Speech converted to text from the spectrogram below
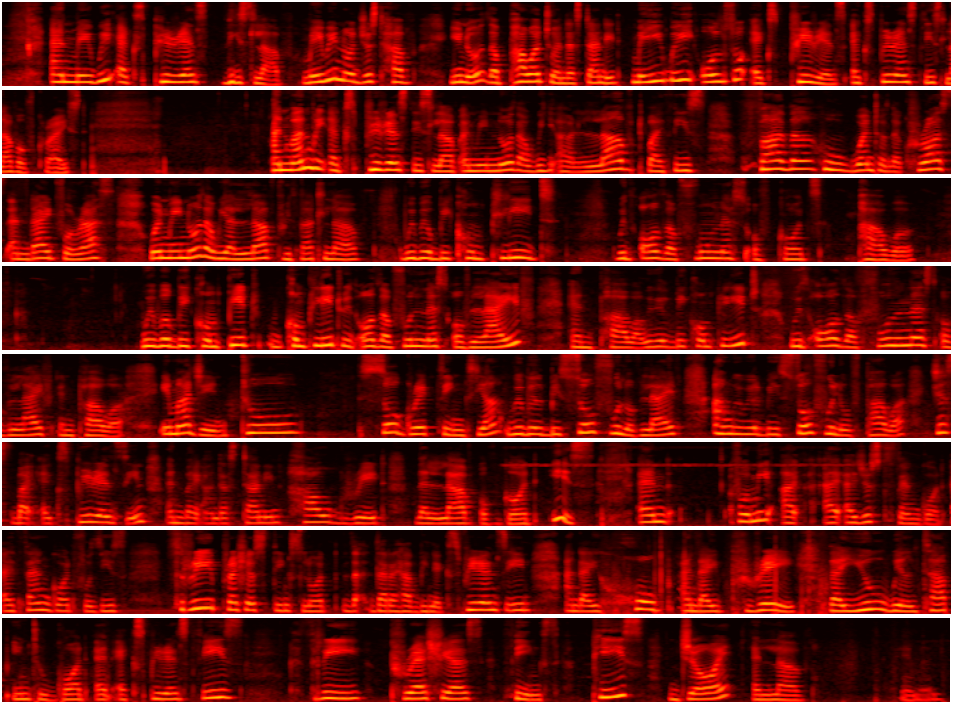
And may we experience this love. May we not just have you know the power to understand it. May we also experience experience this love of christ. And when we experience this love and we know that we are loved by this Father who went on the cross and died for us, when we know that we are loved with that love, we will be complete with all the fullness of God's power we will be complete complete with all the fullness of life and power. We will be complete with all the fullness of life and power. Imagine two so great things yeah? We will be so full of life and we will be so full of power just by experiencing and by understanding how great the love of god is. And for me i i, I just thank god. I thank god for these three precious things, Lord, that, that I have been experiencing. And I hope and I pray that you will tap into God and experience these three precious things peace, joy, and love. Amen.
